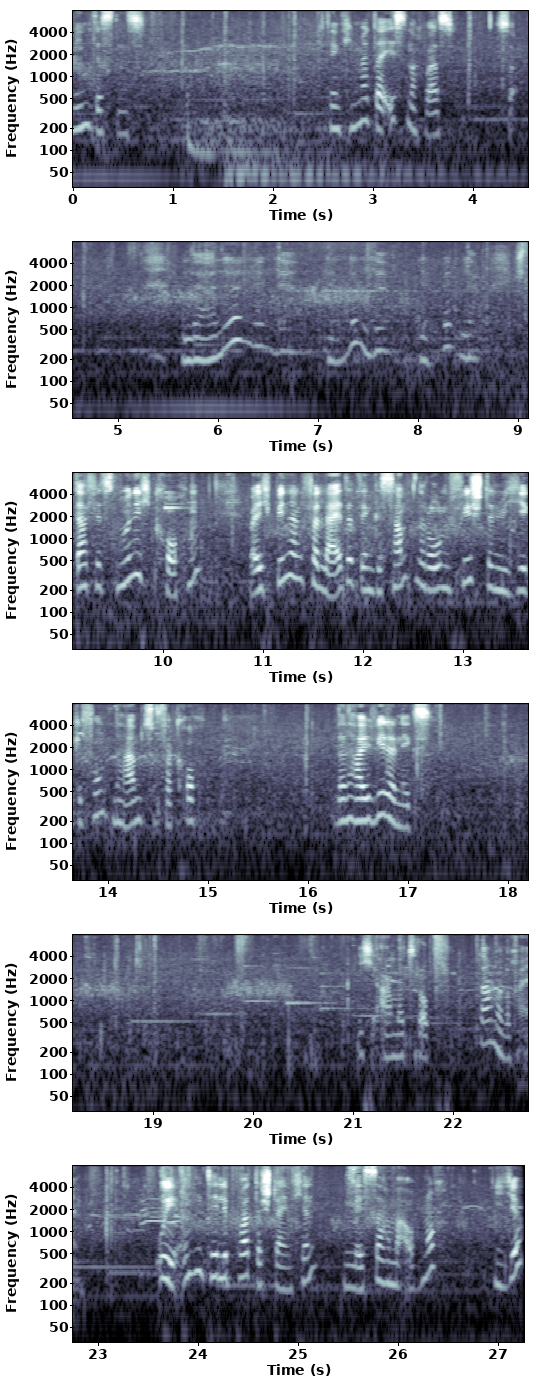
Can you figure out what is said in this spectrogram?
Mindestens. Ich denke immer, da ist noch was. So. Ich darf jetzt nur nicht kochen, weil ich bin dann verleitet, den gesamten rohen Fisch, den wir hier gefunden haben, zu verkochen. Dann habe ich wieder nichts. Ich armer Tropf. Da haben wir noch einen. Ui, und ein Teleportersteinchen. Messer haben wir auch noch. Hier,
